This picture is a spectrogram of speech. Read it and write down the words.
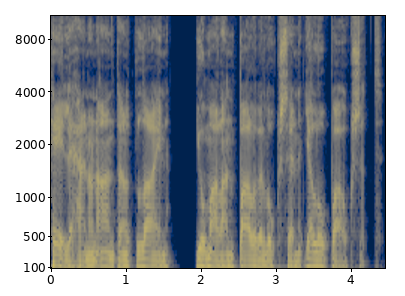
heille hän on antanut lain, Jumalan palveluksen ja lupaukset.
